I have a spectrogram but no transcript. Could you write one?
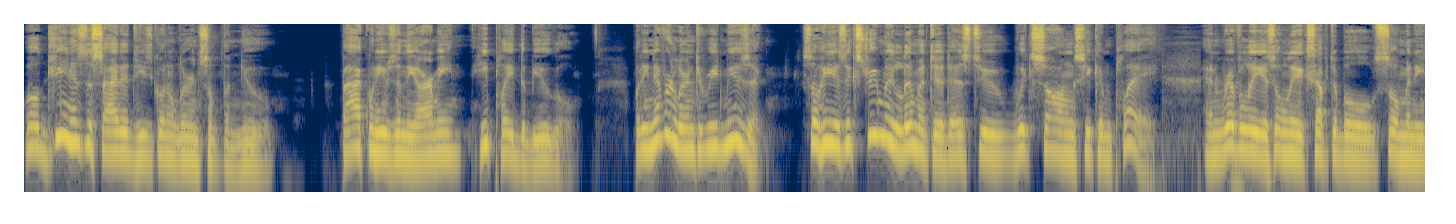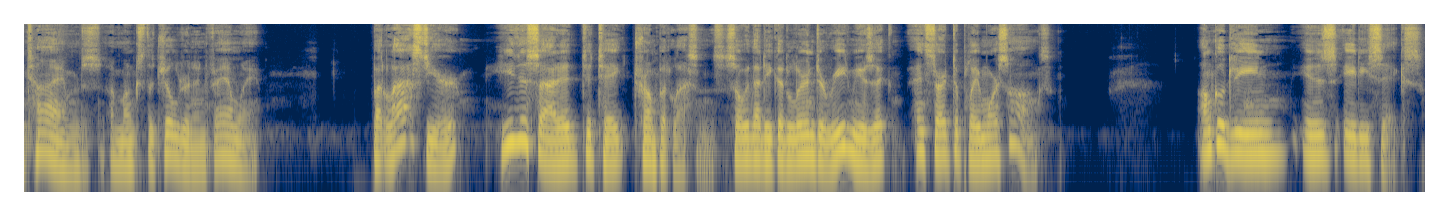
Well, Gene has decided he's going to learn something new. Back when he was in the army, he played the bugle, but he never learned to read music. So he is extremely limited as to which songs he can play, and reveille is only acceptable so many times amongst the children and family. But last year, he decided to take trumpet lessons so that he could learn to read music and start to play more songs. Uncle Gene is 86.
